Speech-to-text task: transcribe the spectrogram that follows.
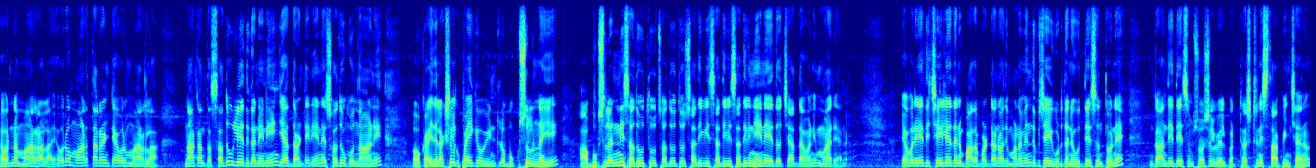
ఎవరన్నా మారాలా? ఎవరో మారతారంటే ఎవరు మారలా? నాకు అంత చదువు లేదుగా నేను ఏం చేద్దామంటే నేనే చదువుకుందామని ఒక ఐదు లక్షలకు పైకి ఇంట్లో బుక్స్లు ఉన్నాయి. ఆ బుక్స్లన్నీ చదువుతూ చదువుతూ చదివి చదివి చదివి నేనే ఏదో చేద్దామని మారాను. ఎవరు ఏది చేయలేదని బాధపడ్డానో అది మనం ఎందుకు చేయకూడదనే ఉద్దేశంతోనే గాంధీ దేశం సోషల్ వెల్ఫేర్ ట్రస్ట్ని స్థాపించాను.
